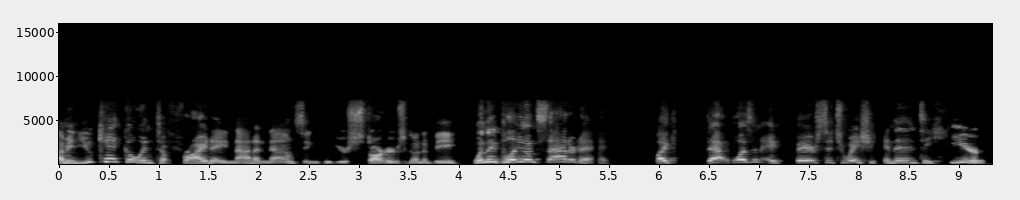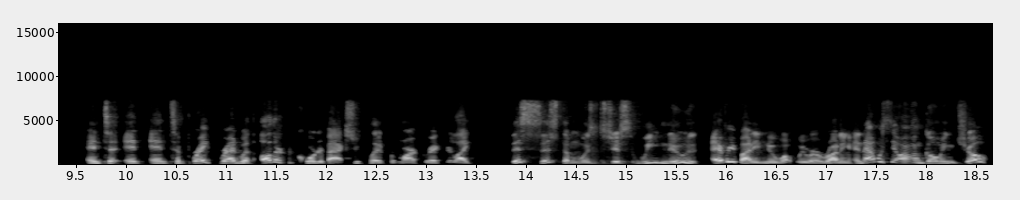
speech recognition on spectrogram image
I mean, you can't go into Friday not announcing who your starter's going to be when they play on Saturday. Like that wasn't a fair situation. And then to hear and to and, and to break bread with other quarterbacks who played for Mark Richt, you're like, this system was just we knew everybody knew what we were running, and that was the ongoing joke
